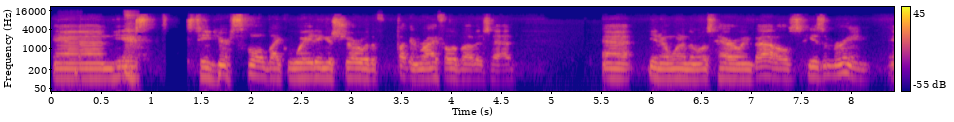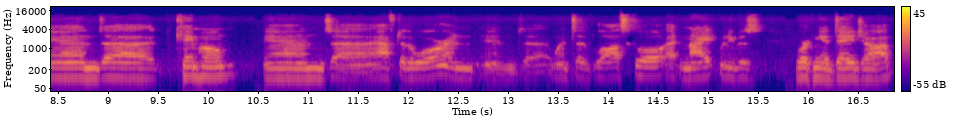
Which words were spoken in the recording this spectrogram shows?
And he's 16 years old, like wading ashore with a fucking rifle above his head at you know one of the most harrowing battles. He's a Marine and uh, came home and uh, after the war and and uh, went to law school at night when he was working a day job.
